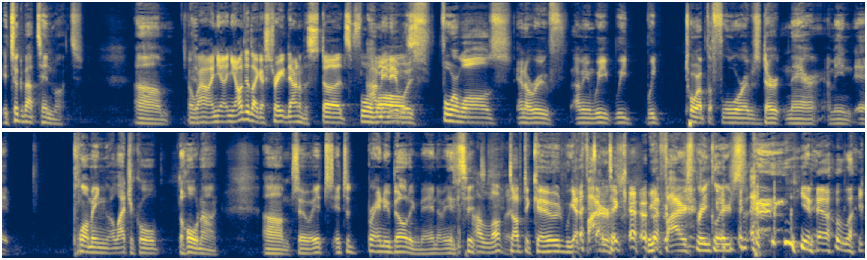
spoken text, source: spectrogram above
it took about ten months. Um, Oh wow! And, y- and y'all did like a straight down to the studs, four I walls. mean, it was four walls and a roof. I mean, we we we tore up the floor. It was dirt in there. I mean, it, plumbing, electrical, the whole nine. Um, so it's it's a brand new building, man. I mean, it's, it's I love it. It's up to code. We got fire. We got fire sprinklers. you know, like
